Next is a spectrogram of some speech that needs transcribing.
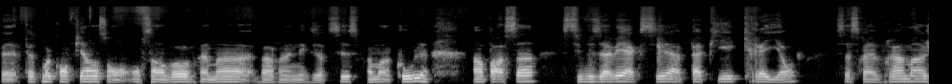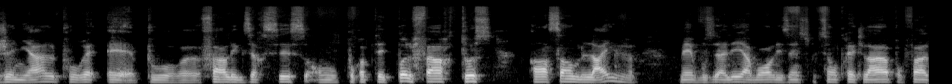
faites-moi confiance. On, s'en va vraiment vers un exercice vraiment cool. En passant, si vous avez accès à papier, crayon, ça serait vraiment génial pour, eh, pour euh, faire l'exercice. On pourra peut-être pas le faire tous ensemble live, mais vous allez avoir les instructions très claires pour faire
